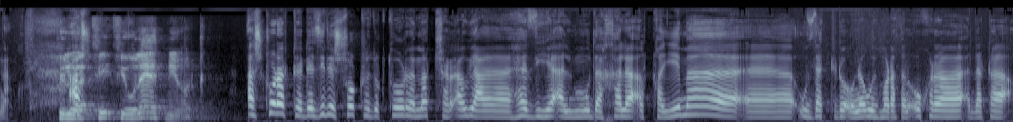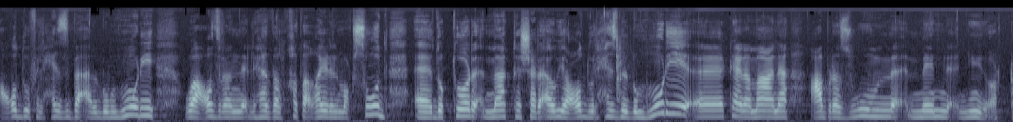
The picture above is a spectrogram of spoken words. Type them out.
نعم. في في, في ولاية نيويورك. أشكرك جزيل الشكر دكتور ماك شرقاوي على هذه المداخلة القيمة. أذكر أنوه مرة أخرى أنك عضو في الحزب الجمهوري وعذرا لهذا الخطأ غير المقصود. دكتور مات شرقاوي عضو الحزب الجمهوري كان معنا عبر زوم من نيويورك.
